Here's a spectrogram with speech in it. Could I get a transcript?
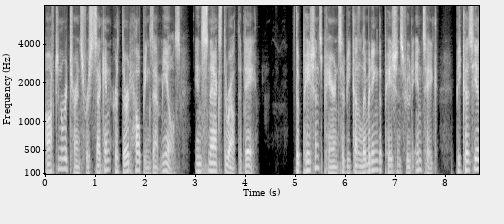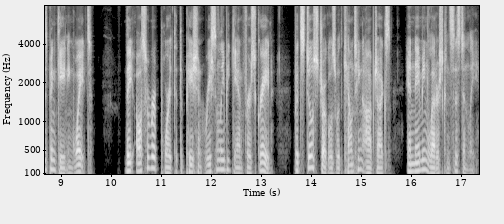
often returns for second or third helpings at meals and snacks throughout the day. The patient's parents have begun limiting the patient's food intake because he has been gaining weight. They also report that the patient recently began first grade, but still struggles with counting objects and naming letters consistently.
